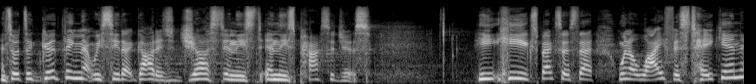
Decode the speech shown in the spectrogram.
And so it's a good thing that we see that God is just in these, in these passages. He, he expects us that when a life is taken,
